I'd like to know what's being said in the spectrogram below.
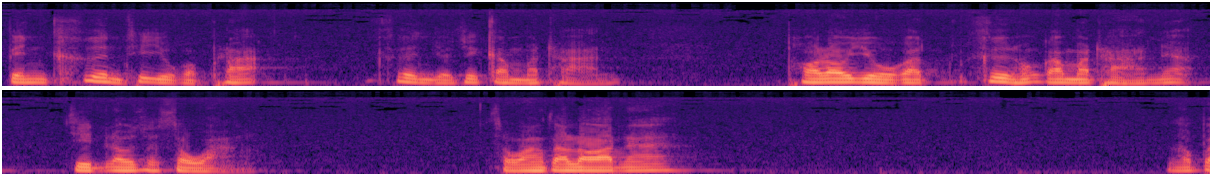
เป็นคลื่นที่อยู่กับพระคลื่นอยู่ที่กรรมฐาน พอเราอยู่กับคลื่นของกรรมฐานเนี่ย จิตเราจะสว่าง สว่างตลอดนะ เราไป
